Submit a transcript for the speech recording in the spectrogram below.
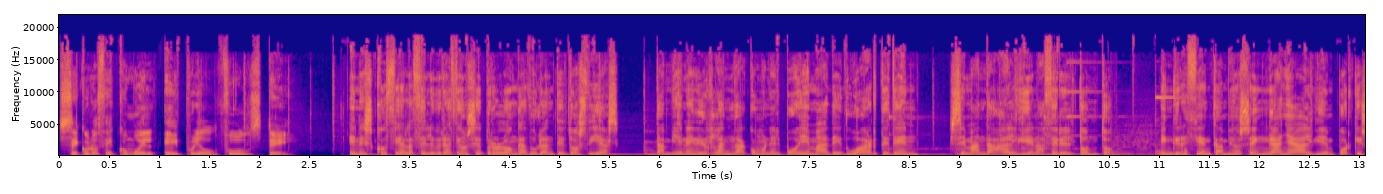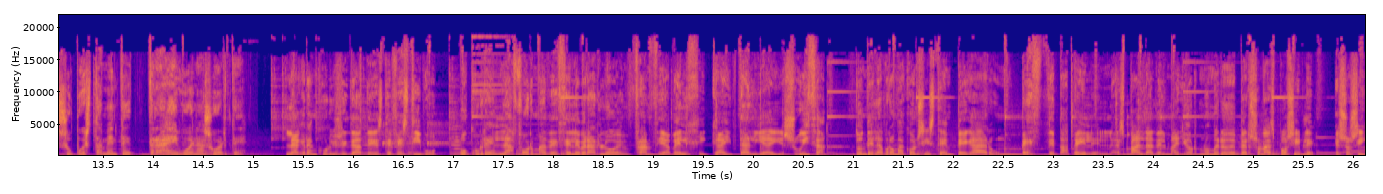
Se conoce como el April Fool's Day. En Escocia la celebración se prolonga durante dos días. También en Irlanda, como en el poema de Duarte Ten, se manda a alguien a hacer el tonto. En Grecia, en cambio, se engaña a alguien porque supuestamente trae buena suerte. La gran curiosidad de este festivo ocurre en la forma de celebrarlo en Francia, Bélgica, Italia y Suiza, donde la broma consiste en pegar un pez de papel en la espalda del mayor número de personas posible, eso sí,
